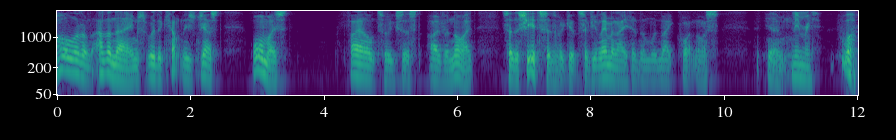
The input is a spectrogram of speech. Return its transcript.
whole lot of other names where the companies just almost failed to exist overnight. So the share certificates, if you laminated them, would make quite nice, you know, Memories. well,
